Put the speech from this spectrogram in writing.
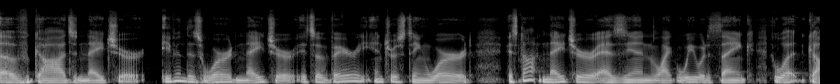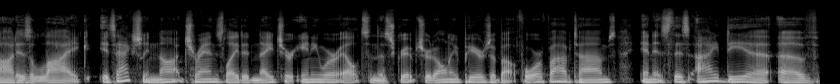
of God's nature. Even this word nature, it's a very interesting word. It's not nature as in like we would think what God is like. It's actually not translated nature anywhere else in the scripture. It only appears about four or five times. And it's this idea of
